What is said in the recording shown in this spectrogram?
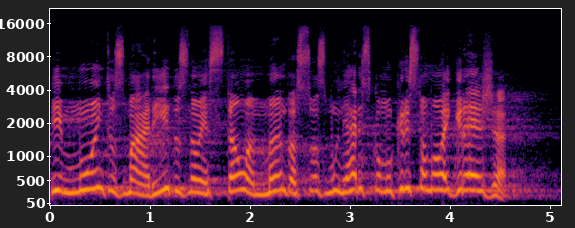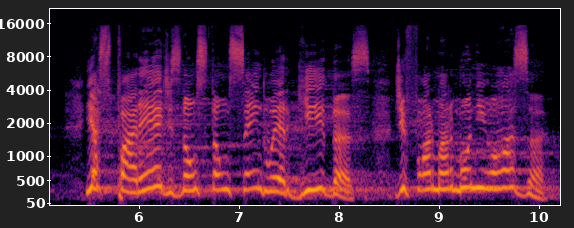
e muitos maridos não estão amando as suas mulheres como Cristo amou a igreja. E as paredes não estão sendo erguidas de forma harmoniosa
